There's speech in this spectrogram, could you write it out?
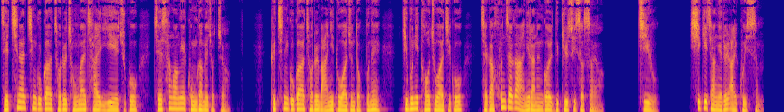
제 친한 친구가 저를 정말 잘 이해해주고 제 상황에 공감해줬죠. 그 친구가 저를 많이 도와준 덕분에 기분이 더 좋아지고 제가 혼자가 아니라는 걸 느낄 수 있었어요. 지우, 시기장애를 앓고 있음.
